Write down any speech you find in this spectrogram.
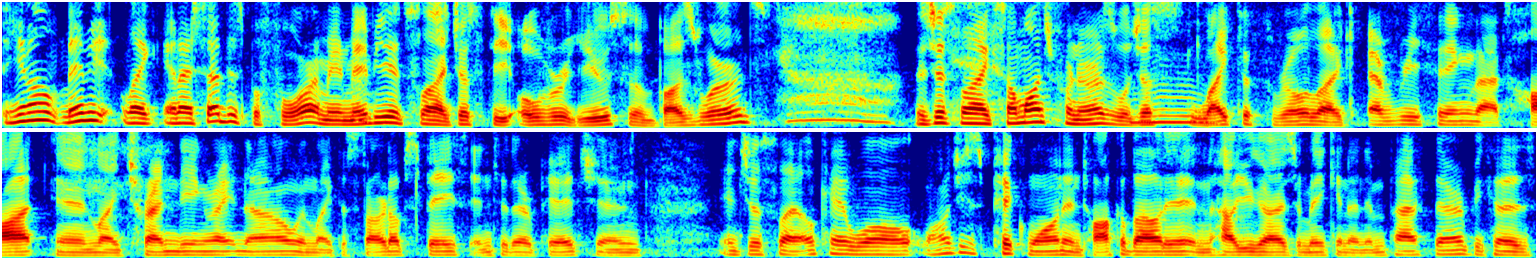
You know, maybe like, and I said this before. I mean, maybe it's like just the overuse of buzzwords. It's just like some entrepreneurs will just mm. like to throw like everything that's hot and like trending right now in like the startup space into their pitch, and it's just like, okay, well, why don't you just pick one and talk about it and how you guys are making an impact there? Because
